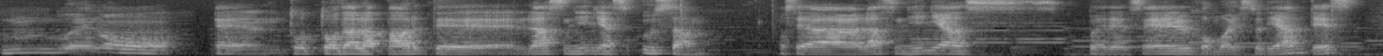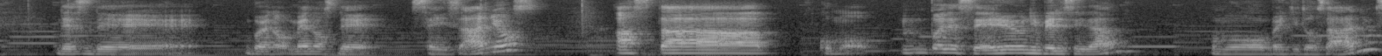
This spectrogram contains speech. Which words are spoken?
mm, bueno, en to toda la parte las niñas usan, o sea, las niñas pueden ser como estudiantes desde, bueno, menos de 6 años hasta como mm, puede ser universidad, como 22 años.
